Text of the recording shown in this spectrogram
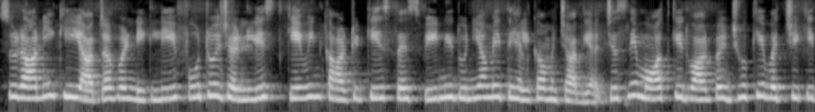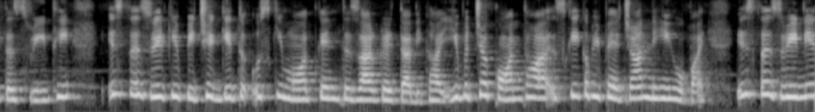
सुरानी की यात्रा पर निकली फ़ोटो जर्नलिस्ट केविन कार्टन की इस तस्वीर ने दुनिया में तहलका मचा दिया, जिसने मौत के द्वार पर झुके बच्चे की तस्वीर थी। इस तस्वीर के पीछे गिद्ध उसकी मौत का इंतज़ार करता दिखा। ये बच्चा कौन था, इसकी कभी पहचान नहीं हो पाई। इस तस्वीर ने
